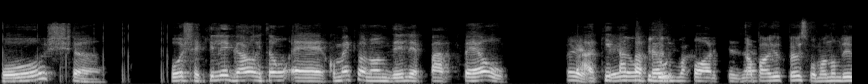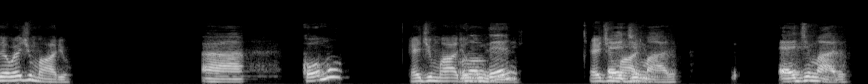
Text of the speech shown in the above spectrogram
Poxa, poxa, que legal. Então, é, como é que é o nome dele? É Papel? É, Aqui tá é Papel de Esportes, né? Tá Papel Esportes, mas o nome dele é o Edmário. Ah, como? Edmário. O nome, dele? dele? Edmário. Edmário. Edmário.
